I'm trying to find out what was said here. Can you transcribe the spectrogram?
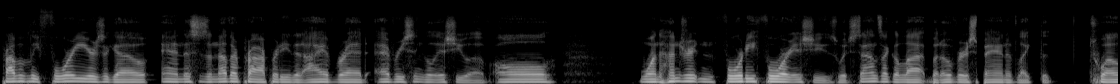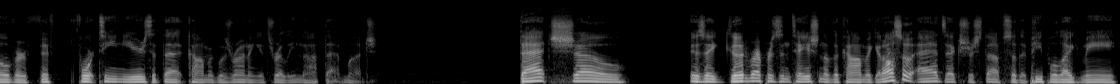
probably four years ago, and this is another property that I have read every single issue of, all 144 issues, which sounds like a lot, but over a span of like the 12 or 15, 14 years that that comic was running, it's really not that much. That show is a good representation of the comic. It also adds extra stuff so that people like me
